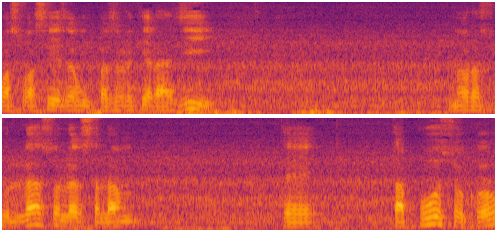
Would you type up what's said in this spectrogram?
وسوسې زمونږ په زړه کې راځي نو رسول الله صلی الله علیه وسلم ته تپوس وکړو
